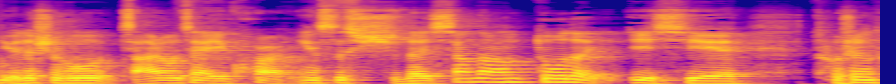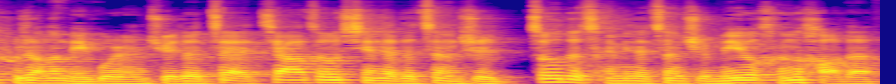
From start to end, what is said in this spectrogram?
有的时候杂糅在一块儿，因此使得相当多的一些土生土长的美国人觉得，在加州现在的政治、州的层面的政治没有很好的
